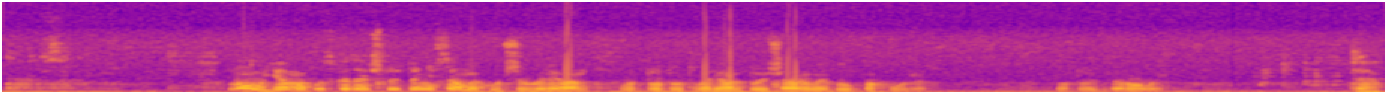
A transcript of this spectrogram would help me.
так. Ну, я могу сказать, что это не самый худший вариант. Вот тот вот вариант той шаровой был похуже. Вот той здоровой. Так,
